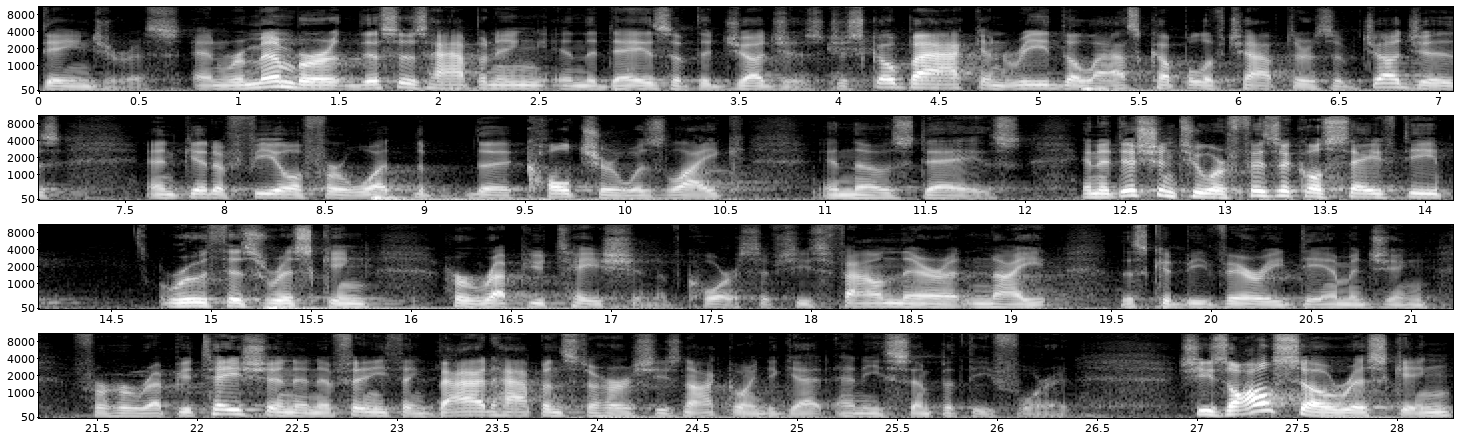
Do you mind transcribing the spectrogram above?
dangerous. And remember, this is happening in the days of the judges. Just go back and read the last couple of chapters of Judges and get a feel for what the, the culture was like in those days. In addition to her physical safety, Ruth is risking her reputation, of course. If she's found there at night, this could be very damaging for her reputation. And if anything bad happens to her, she's not going to get any sympathy for it. She's also risking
